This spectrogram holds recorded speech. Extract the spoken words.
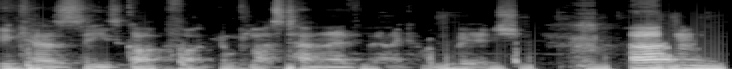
because he's got fucking plus 10 and everything like a bitch. Um,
